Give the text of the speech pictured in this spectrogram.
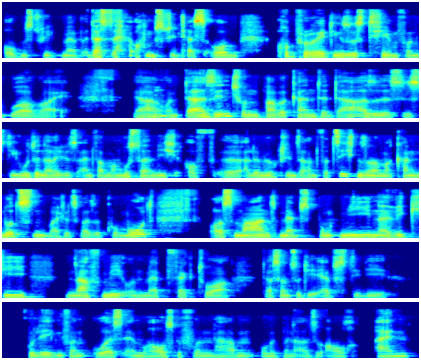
OpenStreetMap, das OpenStreet, das Operating-System von Huawei. Ja, mhm. und da sind schon ein paar Bekannte da. Also das ist die gute Nachricht ist einfach, man muss da nicht auf äh, alle möglichen Sachen verzichten, sondern man kann nutzen, beispielsweise Komoot, Osmant, Maps.me, Naviki, Navme und MapFactor. Das sind so die Apps, die die Kollegen von OSM rausgefunden haben, womit man also auch ein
